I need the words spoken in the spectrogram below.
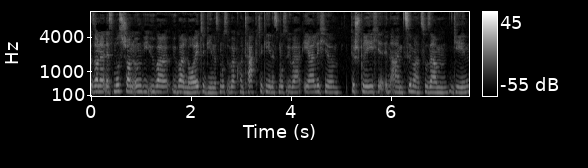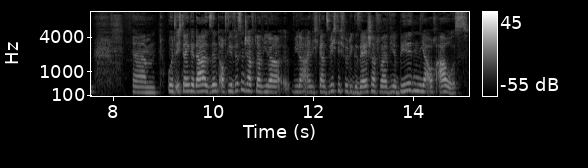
sondern es muss schon irgendwie über, über Leute gehen, es muss über Kontakte gehen, es muss über ehrliche Gespräche in einem Zimmer zusammen gehen. Ähm, und ich denke, da sind auch wir Wissenschaftler wieder, wieder eigentlich ganz wichtig für die Gesellschaft, weil wir bilden ja auch aus.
